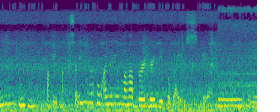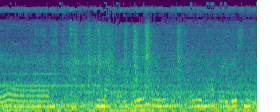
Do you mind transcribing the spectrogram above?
Mm-hmm. Pakita sa inyo kung ano yung mga burger dito, guys. Ayan. Ayan. Yung mga burger. Yung mga burgers nila.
